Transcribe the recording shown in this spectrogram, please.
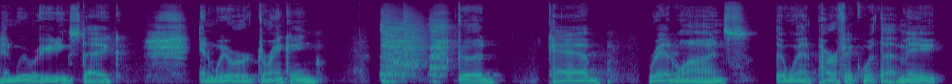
and we were eating steak and we were drinking good cab red wines that went perfect with that meat.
